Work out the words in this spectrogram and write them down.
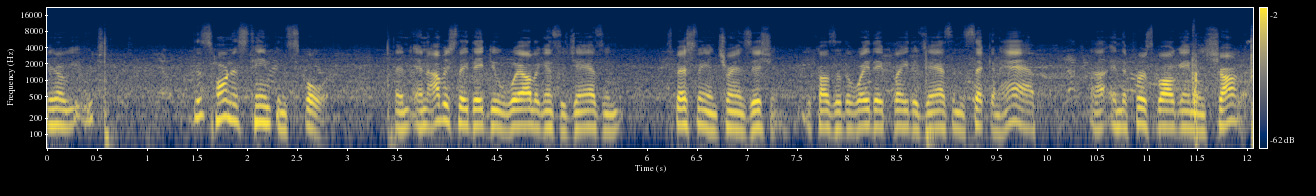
You know, this Hornets team can score. And, and obviously they do well against the Jazz, and especially in transition, because of the way they played the Jazz in the second half uh, in the first ball game in Charlotte.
